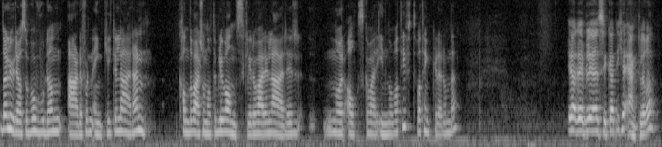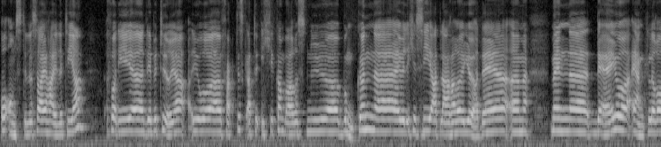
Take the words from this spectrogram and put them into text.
da lurer jeg også på hvordan er det for den enkelte læreren? Kan det være sånn at det blir vanskeligere å være lærer når alt skal være innovativt? Hva tenker dere om det? Ja, Det blir sikkert ikke enklere å omstille seg hele tida. Fordi eh, det betyr jo eh, faktisk at du ikke kan bare snu eh, bunken. Jeg vil ikke si at lærere gjør det. Men det er jo enklere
